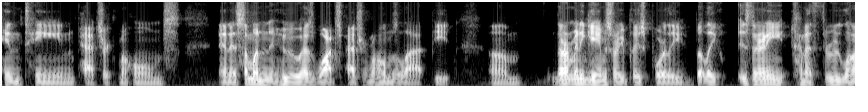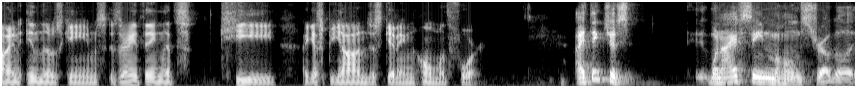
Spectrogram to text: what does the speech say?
contain Patrick Mahomes? And as someone who has watched Patrick Mahomes a lot, Pete, um, there aren't many games where he plays poorly, but like, is there any kind of through line in those games? Is there anything that's key, I guess, beyond just getting home with four? I think just when I've seen Mahomes struggle,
